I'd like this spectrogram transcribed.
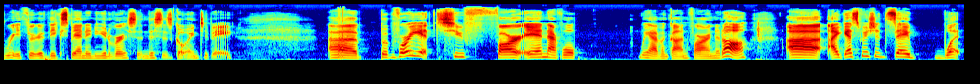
read through of the expanded universe than this is going to be. Uh, but before we get too far in, uh, well, we haven't gone far in at all. Uh, I guess we should say what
